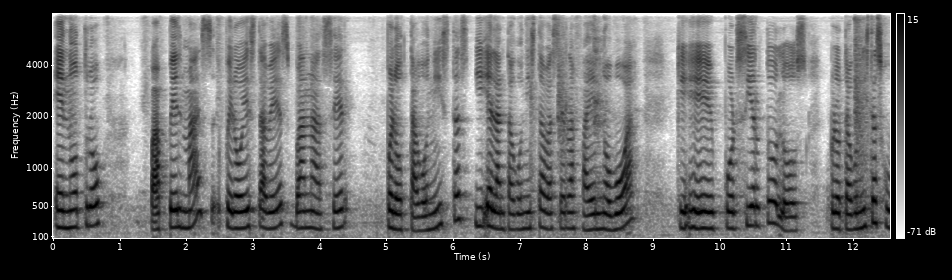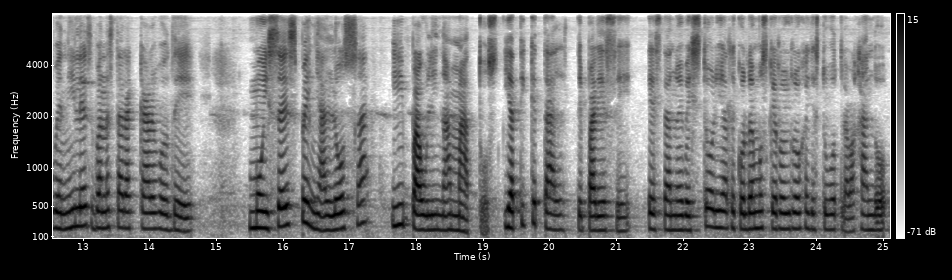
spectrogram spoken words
en otro papel más, pero esta vez van a ser protagonistas y el antagonista va a ser Rafael Novoa, que por cierto los protagonistas juveniles van a estar a cargo de Moisés Peñalosa y Paulina Matos. ¿Y a ti qué tal te parece esta nueva historia? Recordemos que Roy Roja ya estuvo trabajando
